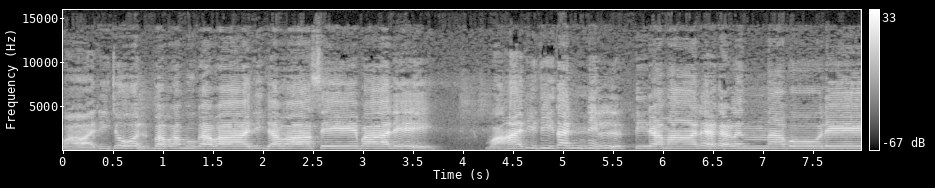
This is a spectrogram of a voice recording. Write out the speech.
വാരിജോത്ഭവമുഖ വാരിജവാസേ ബാലേ വാരിതി തന്നിൽ തിരമാലകളെന്ന പോലെ.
